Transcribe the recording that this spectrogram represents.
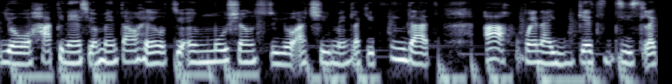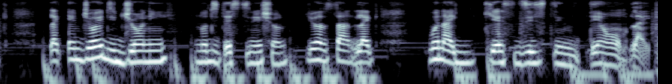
your happiness, your mental health, your emotions to your achievement. Like you think that ah when I get this, like like enjoy the journey, not the destination. You understand? Like when I get this thing damn, like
